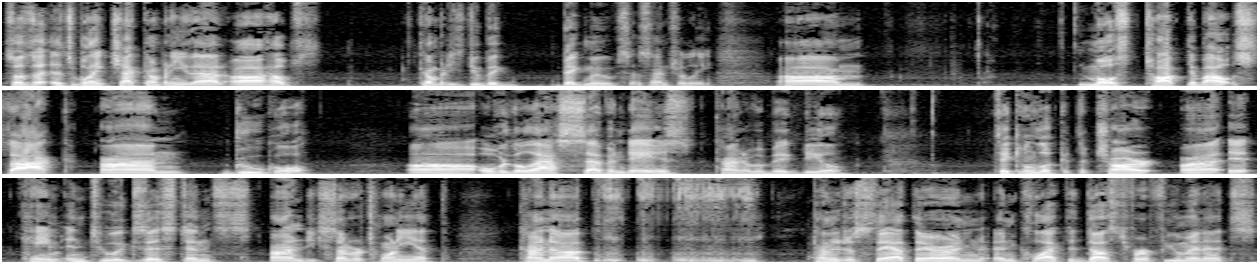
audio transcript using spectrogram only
so it's a, it's a blank check company that uh, helps companies do big big moves essentially. Um, most talked about stock on Google uh, over the last seven days, kind of a big deal. Taking a look at the chart, uh, it came into existence on December 20th, kind of kind of just sat there and, and collected dust for a few minutes,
